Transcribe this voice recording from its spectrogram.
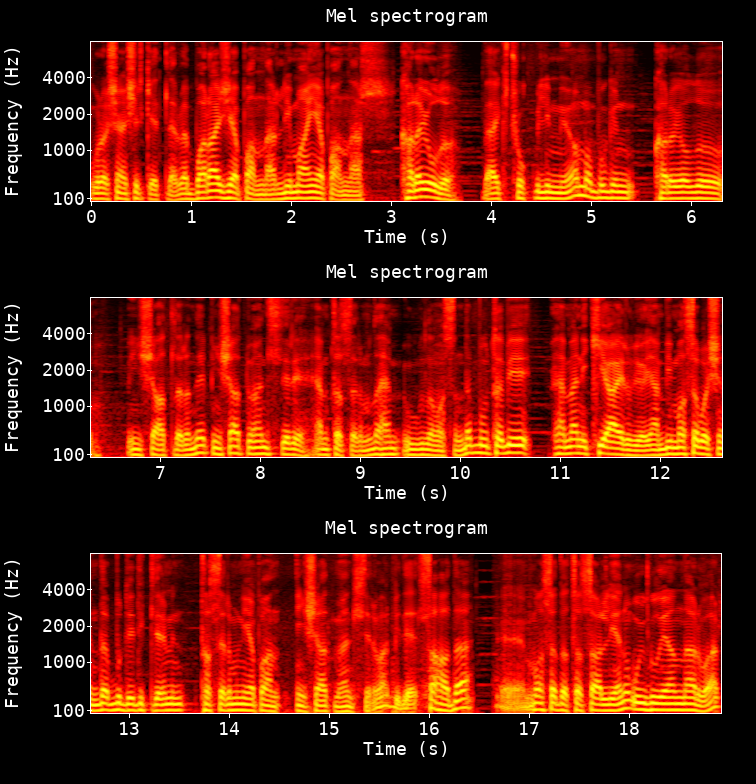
uğraşan şirketler ve baraj yapanlar, liman yapanlar, karayolu belki çok bilinmiyor ama bugün karayolu inşaatlarında hep inşaat mühendisleri hem tasarımında hem uygulamasında. Bu tabii hemen ikiye ayrılıyor. Yani bir masa başında bu dediklerimin tasarımını yapan inşaat mühendisleri var. Bir de sahada e, masada tasarlayanı uygulayanlar var.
